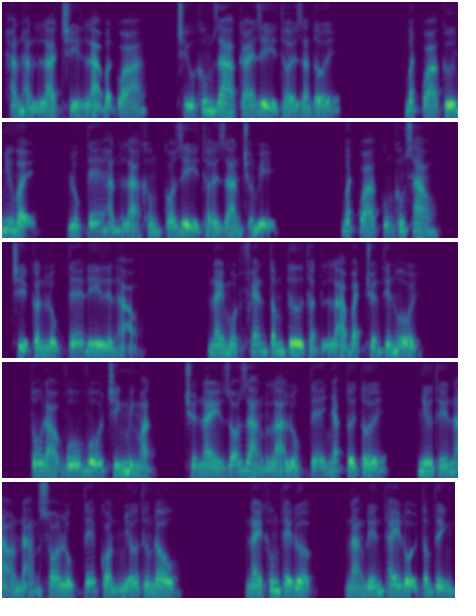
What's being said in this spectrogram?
Hắn hẳn là chỉ là bận quá, chịu không ra cái gì thời gian tới. Bất quá cứ như vậy, lục tế hẳn là không có gì thời gian chuẩn bị. Bất quá cũng không sao, chỉ cần lục tế đi liền hảo. Này một phen tâm tư thật là bách chuyển thiên hồi. Tô đảo vô vỗ chính mình mặt, chuyện này rõ ràng là lục tế nhắc tới tới, như thế nào nàng so lục tế còn nhớ thương đâu. Này không thể được, nàng đến thay đổi tâm tình.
